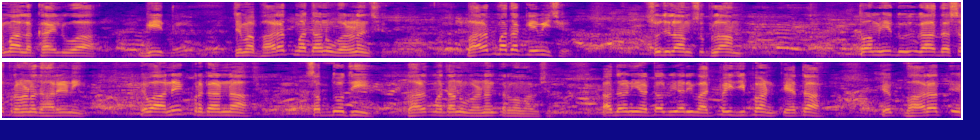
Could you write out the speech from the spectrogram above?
એમાં લખાયેલું આ ગીત, જેમાં ભારત માતાનું વર્ણન છે. ભારત માતા કેવી છે? સુજલામ સુફલામ, ત્વમ હિ દુર્ગા દશ પ્રહણ ધારિણી એવા અનેક પ્રકારના શબ્દોથી ભારત માતાનું વર્ણન કરવામાં આવ્યું છે. આદરણીય અટલ બિહારી વાજપેયીજી પણ કહેતા કે ભારત એ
